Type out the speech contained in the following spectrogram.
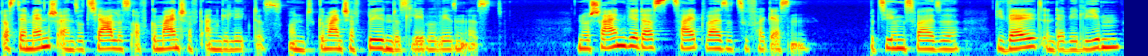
dass der Mensch ein soziales, auf Gemeinschaft angelegtes und Gemeinschaft bildendes Lebewesen ist. Nur scheinen wir das zeitweise zu vergessen beziehungsweise die Welt, in der wir leben,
